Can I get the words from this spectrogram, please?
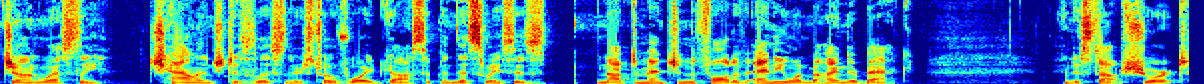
John Wesley challenged his listeners to avoid gossip in this way says, not to mention the fault of anyone behind their back, and to stop short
